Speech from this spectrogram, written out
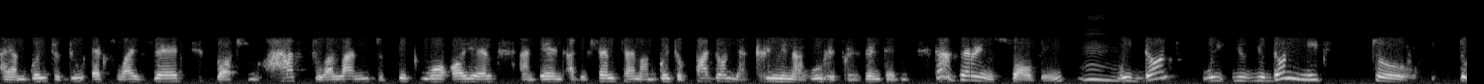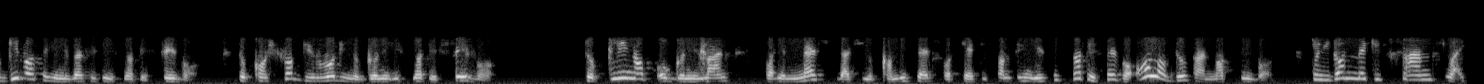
I am going to do X, Y, Z, but you have to allow me to take more oil. And then at the same time, I'm going to pardon your criminal who represented it. That's very insulting. Mm. We don't, we, you, you don't need to, to give us a university is not a favor. To construct the road in Ogoni is not a favor. To clean up Ogoni land for the mess that you committed for 30 something years, it's not a favor. All of those are not favors. So you don't make it sound like,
